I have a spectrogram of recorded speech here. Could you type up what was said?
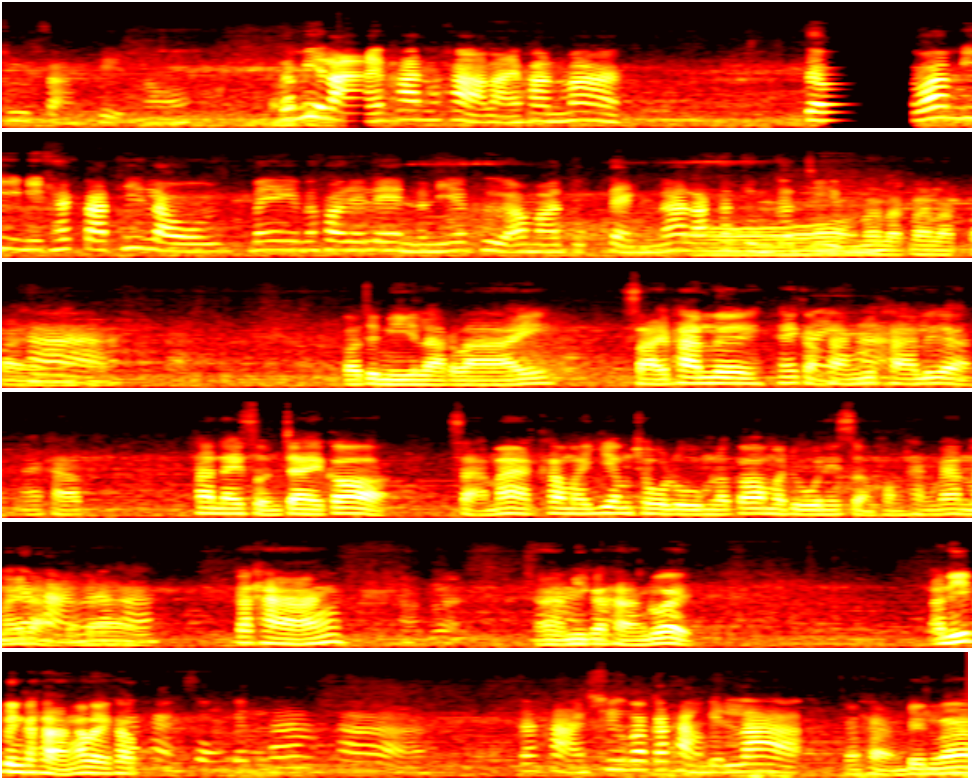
ชื่อภาษาอังกฤษเนาะจะมีหลายพันธุ์ค่ะ หลายพันธุ์มาก แต่ว่ามีมีแคคตัสที่เราไม่ไม่ค่อยได้เล่น อันนี้ก็คือเอามาตกแต่งน่ารักกระจุมกระจิ๋มอ๋อน่ารักน่ารักไปค่ะ นะครับก็จะมีหลากหลายสายพันธุ์เลยให้กับใช่ทางค่ะ ลูกค้าเลือกนะครับ ถ้าในสนใจก็สามารถเข้ามาเยี่ยมโชว์รูม แล้วก็มาดูในส่วนของทางด้านไม้ด่างกันได้ กระถาง อ่ามีกระถางด้วย อันนี้เป็นกระถางอะไรคกรับระถางทรงเบลล่าค่ะ กระถางชื่อว่ากระถางเบลล่า กระถางเบลล่า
